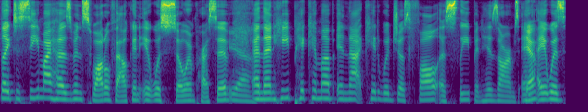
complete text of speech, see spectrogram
like to see my husband swaddle Falcon, it was so impressive. Yeah. And then he'd pick him up and that kid would just fall asleep in his arms. And Yep. it was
